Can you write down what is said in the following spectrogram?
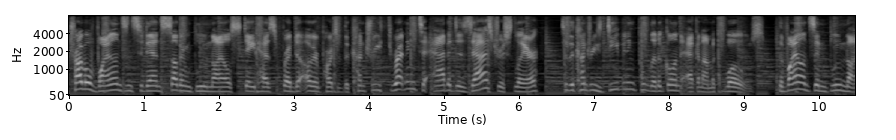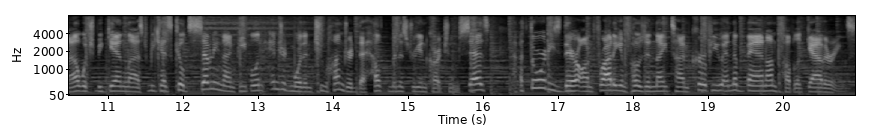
Tribal violence in Sudan's southern Blue Nile state has spread to other parts of the country, threatening to add a disastrous layer to the country's deepening political and economic woes. The violence in Blue Nile, which began last week, has killed 79 people and injured more than 200, the health ministry in Khartoum says. Authorities there on Friday imposed a nighttime curfew and a ban on public gatherings.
